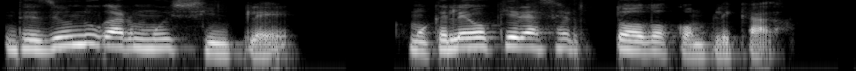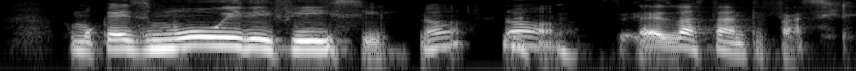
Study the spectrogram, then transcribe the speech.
desde un lugar muy simple, como que el ego quiere hacer todo complicado, como que es muy difícil, ¿no? No, es bastante fácil.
